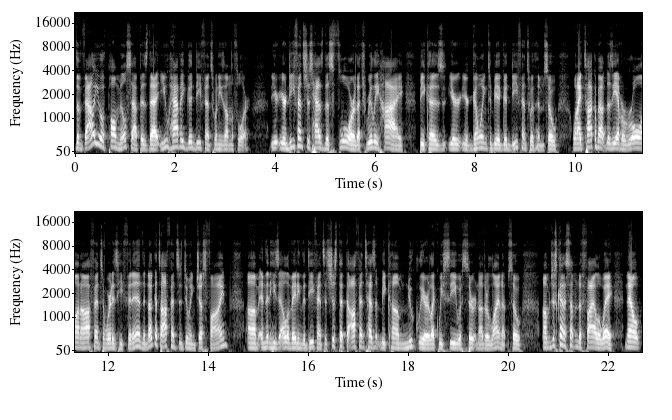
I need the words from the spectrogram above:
the value of Paul Millsap is that you have a good defense when he's on the floor your, your defense just has this floor that's really high because you're you're going to be a good defense with him. So when I talk about does he have a role on offense and where does he fit in, the Nuggets offense is doing just fine, um, and then he's elevating the defense. It's just that the offense hasn't become nuclear like we see with certain other lineups. So Um, just kind of something to file away. Now,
